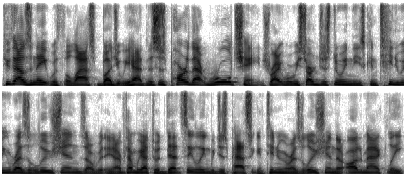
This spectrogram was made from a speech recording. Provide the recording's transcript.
2008 was the last budget we had, and this is part of that rule change, right? Where we started just doing these continuing resolutions. Over you know, every time we got to a debt ceiling, we just passed a continuing resolution that automatically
